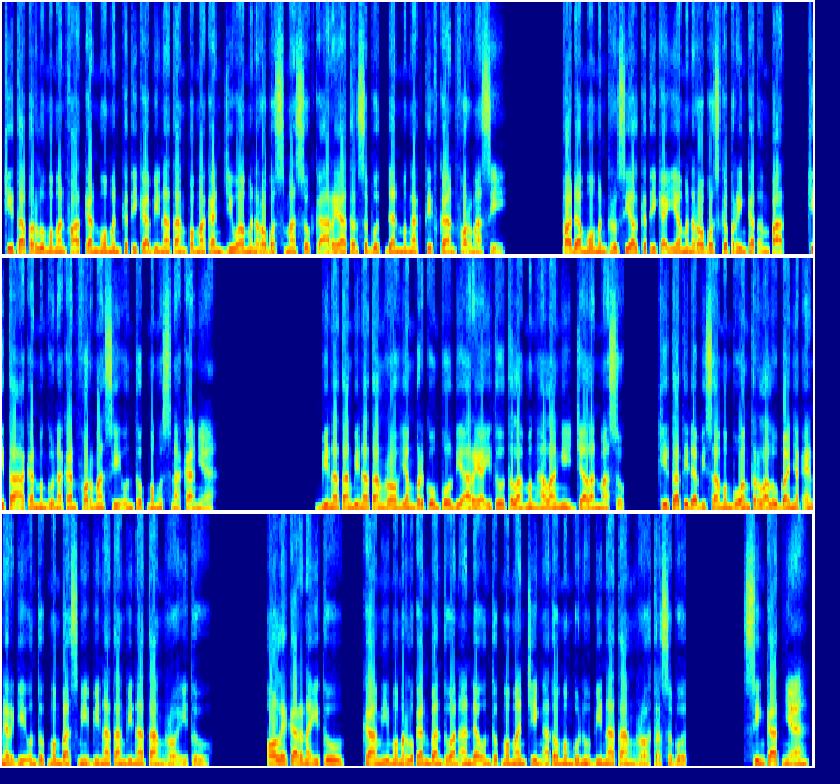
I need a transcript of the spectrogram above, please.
kita perlu memanfaatkan momen ketika binatang pemakan jiwa menerobos masuk ke area tersebut dan mengaktifkan formasi. Pada momen krusial ketika ia menerobos ke peringkat 4, kita akan menggunakan formasi untuk memusnahkannya. Binatang-binatang roh yang berkumpul di area itu telah menghalangi jalan masuk. Kita tidak bisa membuang terlalu banyak energi untuk membasmi binatang-binatang roh itu. Oleh karena itu, kami memerlukan bantuan Anda untuk memancing atau membunuh binatang roh tersebut. Singkatnya,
